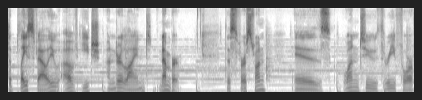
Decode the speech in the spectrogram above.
the place value of each underlined number. This first one is one, two, three, four,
